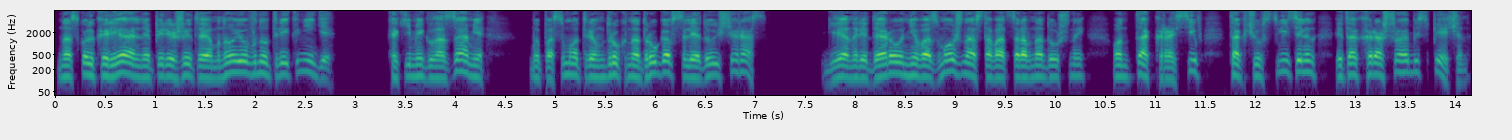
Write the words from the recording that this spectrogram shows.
насколько реально пережитое мною внутри книги какими глазами мы посмотрим друг на друга в следующий раз. Генри Дэрроу невозможно оставаться равнодушной. Он так красив, так чувствителен и так хорошо обеспечен.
